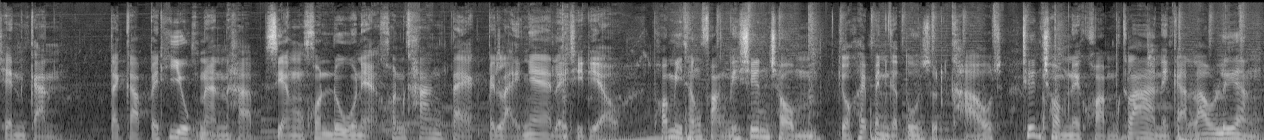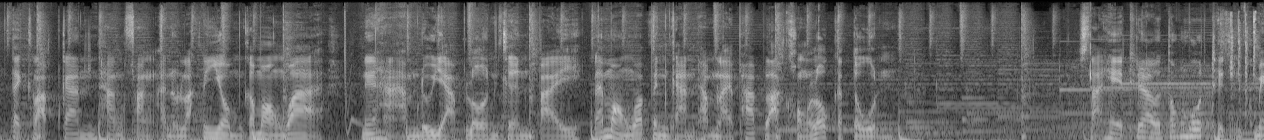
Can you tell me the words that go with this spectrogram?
เช่นกันแต่กลับไปที่ยุคนั้นครับ เสียงของคนดูเนี่ยค่อนข้างแตกเป็นหลายแง่เลยทีเดียว เพราะมีทั้งฝั่งที่ชื่นชม ยกให้เป็นการ์ตูนสุดเขาชื่นชมในความกล้าในการเล่าเรื่อง แต่กลับกันทางฝั่งอนุรักษ์นิยมก็มองว่าเนื้อหามดูหยาบโลนเกินไป และมองว่าเป็นการทำลายภาพลักษณ์ของโลกการ์ตูน สาเหตุที่เราต้องพูดถึงเม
